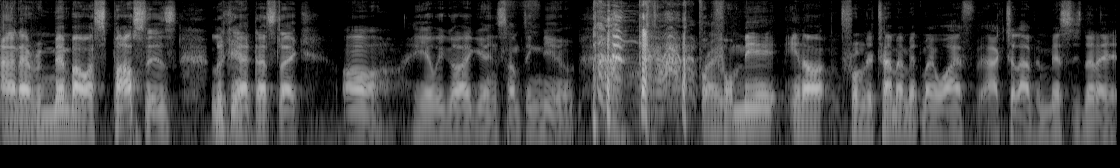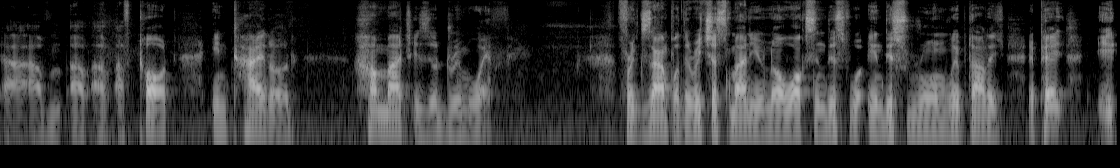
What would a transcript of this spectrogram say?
And I remember our spouses looking at us like, oh, here we go again, something new. for, Right. for me, you know, from the time I met my wife, actually, I have a message that I, I, I've, I've, I've taught entitled, How Much is Your Dream Worth? For example, the richest man you know walks in this in this room, whipped out a, a page, i-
